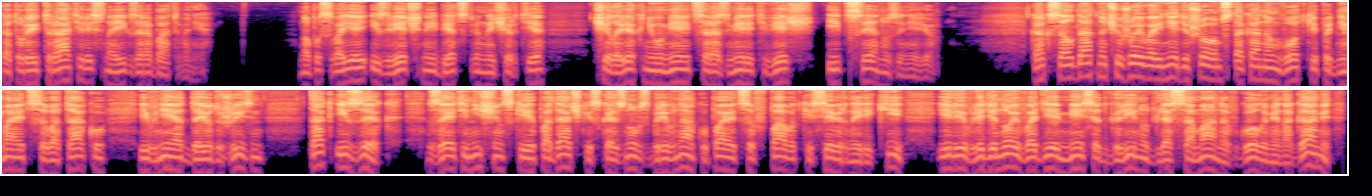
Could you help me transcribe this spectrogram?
которые тратились на их зарабатывание. Но по своей извечной бедственной черте человек не умеет соразмерить вещь и цену за нее. Как солдат на чужой войне дешевым стаканом водки поднимается в атаку и в ней отдает жизнь, так и зэк за эти нищенские подачки, скользнув с бревна, купается в паводке северной реки или в ледяной воде месят глину для саманов голыми ногами —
